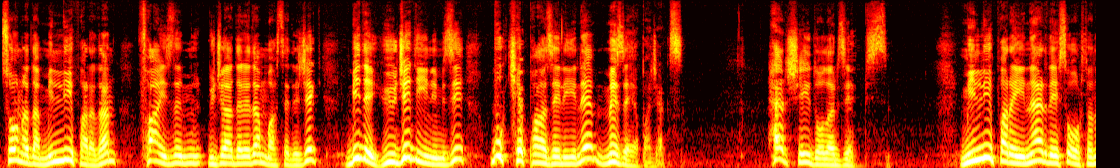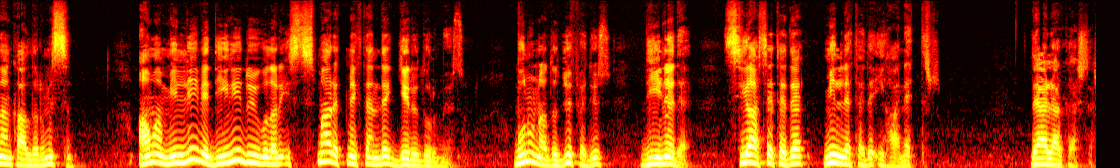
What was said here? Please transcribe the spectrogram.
Sonra da milli paradan faizle mü- mücadeleden bahsedecek. Bir de yüce dinimizi bu kepazeliğine meze yapacaksın. Her şeyi dolarize etmişsin. Milli parayı neredeyse ortadan kaldırmışsın. Ama milli ve dini duyguları istismar etmekten de geri durmuyorsun. Bunun adı düpedüz dine de, siyasete de millete de ihanettir. Değerli arkadaşlar.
